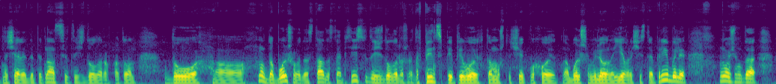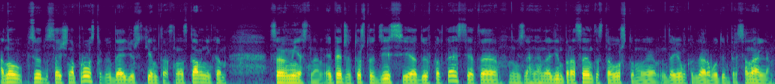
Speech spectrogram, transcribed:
вначале до 15 тысяч долларов, потом до, э, ну, до большего, до 100, до 150 тысяч долларов. Это, в принципе, приводит к тому, что человек выходит на больше миллиона евро чистой прибыли. Ну, в общем-то, оно все достаточно просто, когда идешь с кем-то, с наставником, совместно. И опять же, то, что здесь я даю в подкасте, это, ну, не знаю, наверное, один процент из того, что мы даем, когда работаем персонально.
